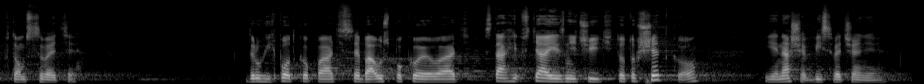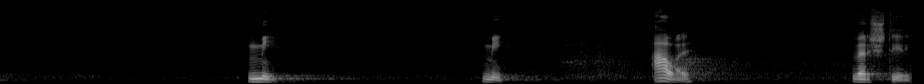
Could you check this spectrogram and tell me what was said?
v tom svete. Druhých podkopať, seba uspokojovať, vzťahy zničiť. Toto všetko je naše vysvedčenie. My. My. Ale verš 4.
